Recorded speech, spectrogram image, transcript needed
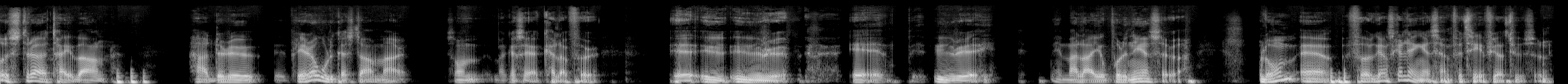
östra Taiwan hade du flera olika stammar som man kan säga kallar för eh, ur, eh, ur eh, malayopolyneser. Och de, eh, för ganska länge sedan, för 3-4 tusen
